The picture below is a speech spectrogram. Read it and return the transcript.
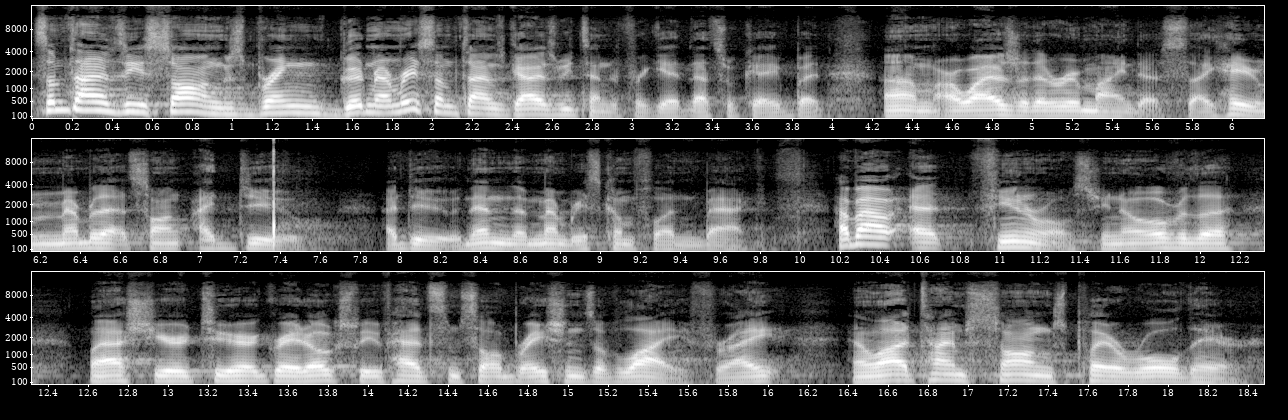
sometimes these songs bring good memories. Sometimes, guys, we tend to forget. That's okay. But um, our wives are there to remind us, like, hey, remember that song? I do. I do. And then the memories come flooding back. How about at funerals? You know, over the last year too here at Great Oaks, we've had some celebrations of life, right? And a lot of times songs play a role there.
